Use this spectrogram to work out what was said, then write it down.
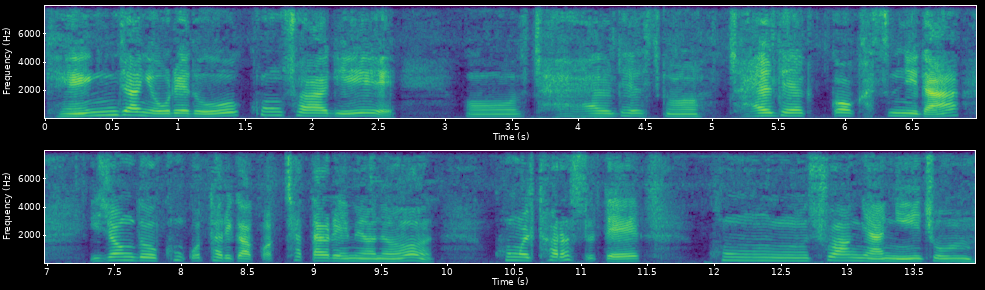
굉장히 올해도 콩 수확이 어, 잘 될, 어, 잘 될 것 같습니다. 이 정도 콩꼬타리가 꽉 찼다 그러면은 콩을 털었을 때 콩 수확량이 좀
